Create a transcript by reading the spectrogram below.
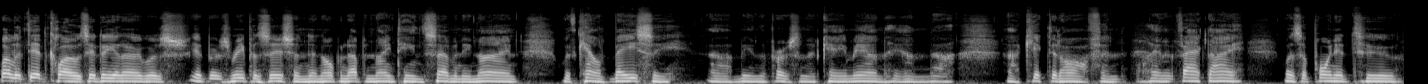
Well, it did close. It, you know, it was it was repositioned and opened up in 1979 with Count Basie uh, being the person that came in and uh, uh, kicked it off. And and in fact, I was appointed to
